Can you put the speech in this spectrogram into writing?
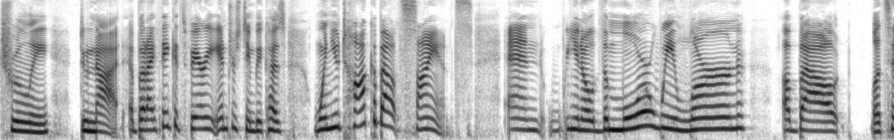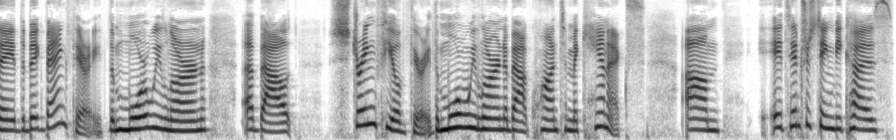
truly do not. But I think it's very interesting because when you talk about science, and you know, the more we learn about, let's say, the Big Bang Theory, the more we learn about string field theory, the more we learn about quantum mechanics. Um, it's interesting because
